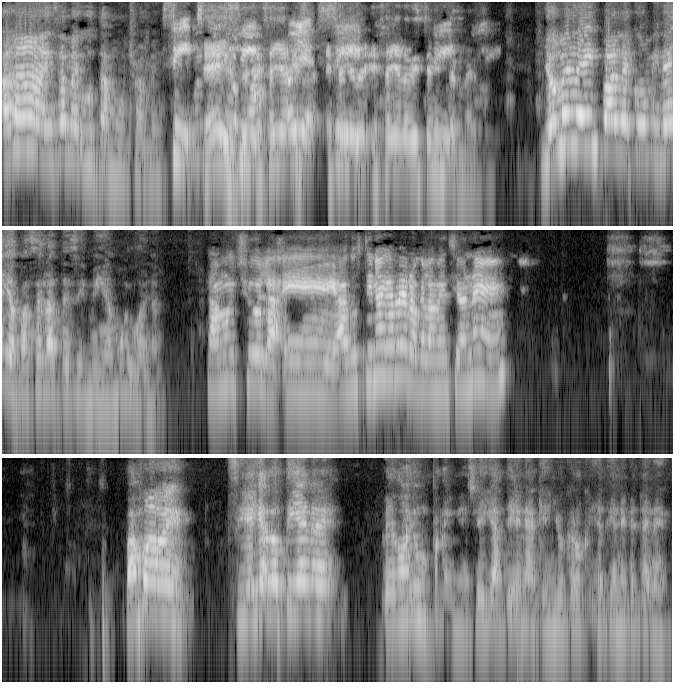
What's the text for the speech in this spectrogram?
Ah, esa me gusta mucho a mí. Sí, sí. esa, esa ya, Oye, esa, sí. ya, esa ya la viste en Sí. internet. Yo me leí par de cómics de ella para hacer la tesis mía, muy buena. Está muy chula. Eh, Agustina Guerrero, que la mencioné. Vamos a ver, si ella lo tiene, le doy un premio. Si ella tiene a quien yo creo que ella tiene que tener.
